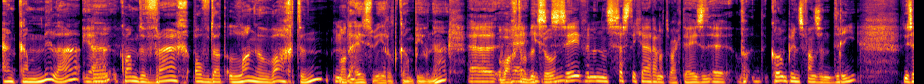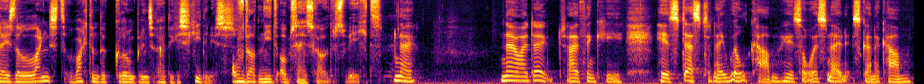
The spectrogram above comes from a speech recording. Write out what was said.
aan Camilla Ja. eh, kwam de vraag of dat lange wachten... Want hij is wereldkampioen, hè? Eh, Wachten hij op de is troon? 67 jaar aan het wachten. Hij is eh, kroonprins van zijn drie. Dus hij is de langst wachtende kroonprins uit de geschiedenis. Of dat niet op zijn schouders weegt. No. No, I don't. I think he, his destiny will come. He's always known it's going to come.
